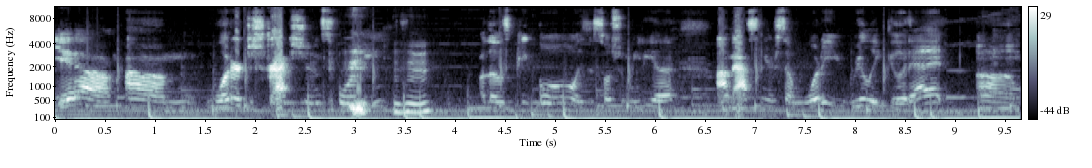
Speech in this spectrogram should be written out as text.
Yeah. Um, what are distractions for me? Mm-hmm. Are those people? Is it social media? I'm um, asking yourself, what are you really good at? Um,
